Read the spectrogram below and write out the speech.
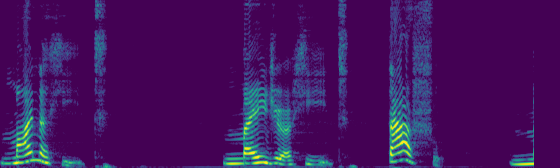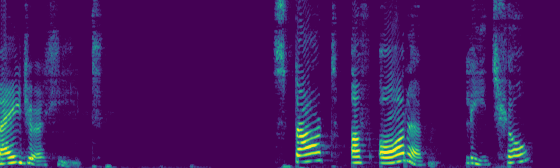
Minor heat. Major heat, 大暑 ，major heat。start of autumn 立秋，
